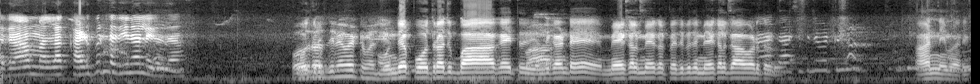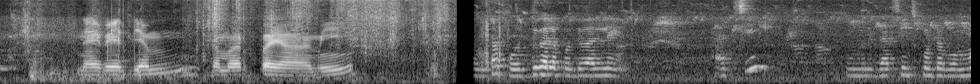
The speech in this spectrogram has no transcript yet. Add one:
కదా మళ్ళా కడుపుండ తినాలి కదా. ముందే పోతురాజు బాగా అవుతుంది ఎందుకంటే మేకలు మేకలు పెద్ద పెద్ద మేకలు కాపాడుతాడు. అన్నీ మరి. నైవేద్యం సమర్పయామి. పొద్దుగల పొద్దుగలనే వచ్చి మిమ్మల్ని దర్శించుకుంటా బొమ్మ.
